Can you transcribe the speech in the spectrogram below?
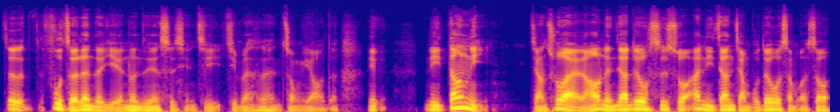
这负责任的言论这件事情基基本上是很重要的。你你当你讲出来，然后人家就是说啊，你这样讲不对或什么时候，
